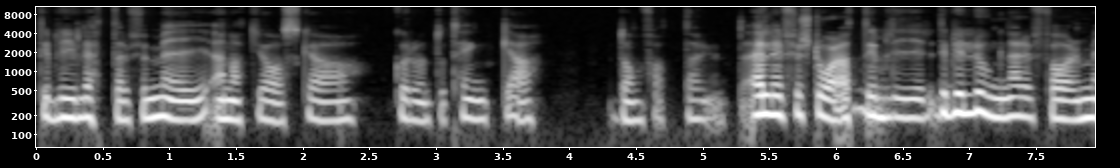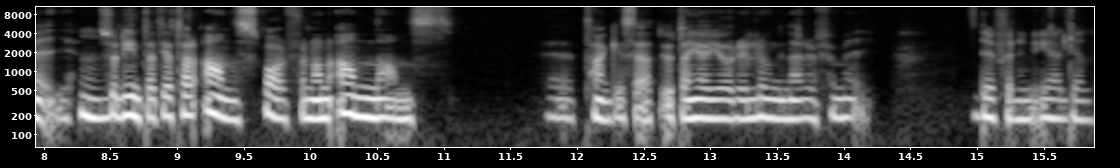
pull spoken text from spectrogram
Det blir lättare för mig än att jag ska gå runt och tänka de fattar ju inte. Eller förstår att det, Mm. blir, det blir lugnare för mig. Mm. Så det är inte att jag tar ansvar för någon annans eh, tankesätt, utan jag gör det lugnare för mig. Det är för din egen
